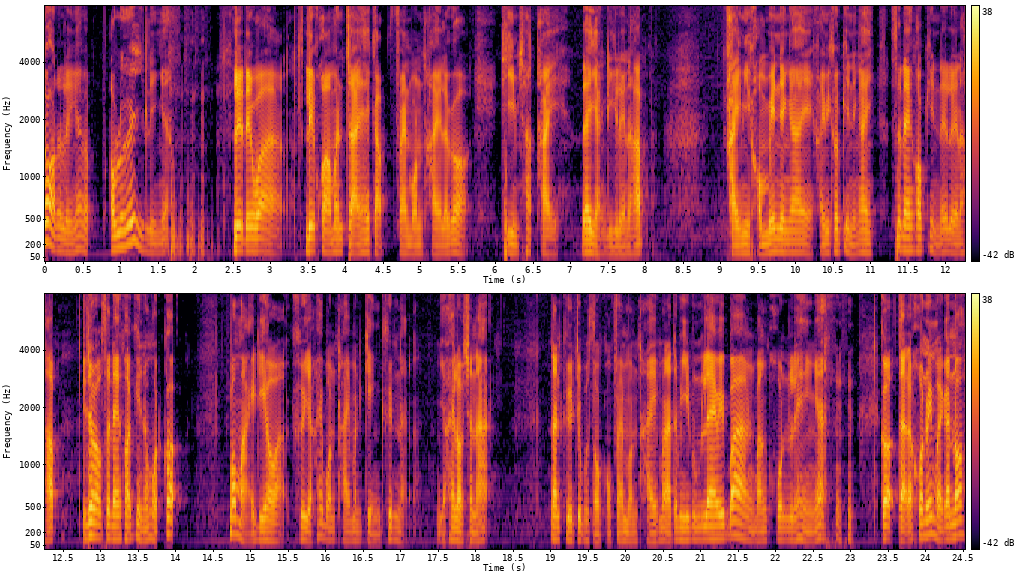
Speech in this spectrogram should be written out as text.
ยอดอะไรเงี้ยแบบเอาเลยอะไรเงี้ยเรียกได้ว่าเรียกความมั่นใจให้กับแฟนบอลไทยแล้วก็ทีมชาติไทยได้อย่างดีเลยนะครับ ใครมีคอมเมนต์ยังไง ใครมีความคิดเห็นยังไง แสดงความคิดเห็นได้เลยนะครับที่เราแสดงความคิดเห็นทั้งหมดก็ เป้าหมายเดียวอะคืออยากให้บอลไทยมันเก่งขึ้นอะ อยากให้เราชนะ นั่นคือจุดประสงค์ของแฟนบอลไทย มันอาจจะมีรุนแรงไปบ้างบางคนอะไรอย่างเงี้ยก็แต่ละคนไม่เหมือนกันเนาะ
